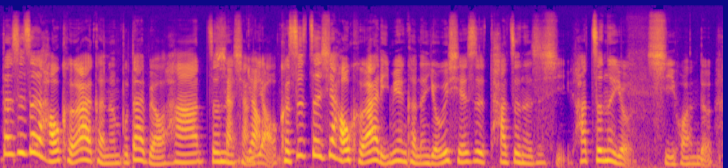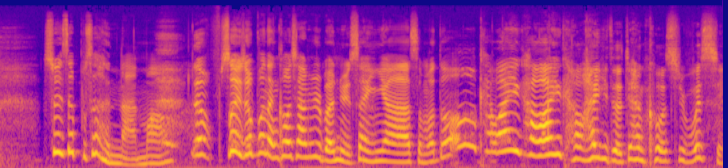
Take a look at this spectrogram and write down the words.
但是这个好可爱，可能不代表他真的想要。想要。可是这些好可爱里面，可能有一些是他真的是喜，他真的有喜欢的，所以这不是很难吗？那所以就不能够像日本女生一样啊，什么都哦卡哇伊卡哇伊卡哇伊的这样过去不行，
